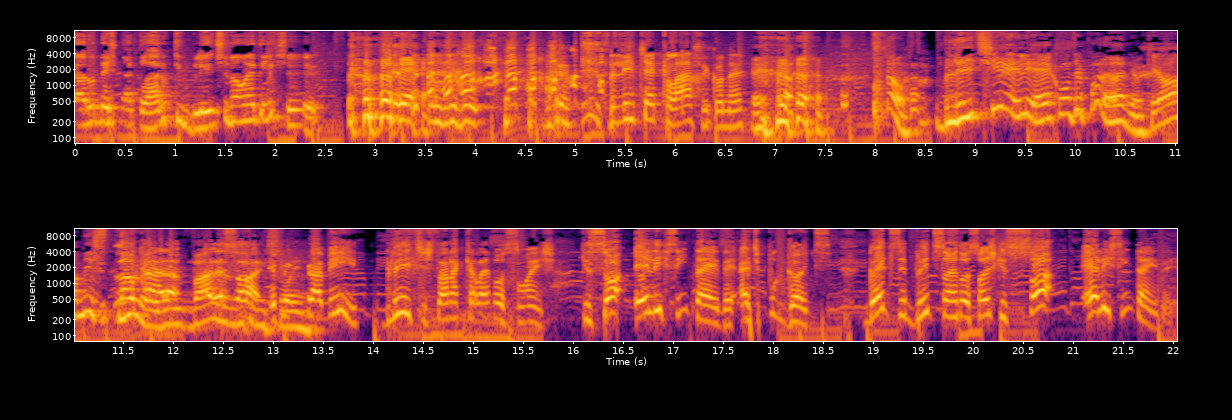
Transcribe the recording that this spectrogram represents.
quero deixar claro que Bleach não é clichê. Bleach é clássico, né? Não, Bleach, ele é contemporâneo, que é uma mistura Não, cara, de olha várias só, eu, pra mim, Blitz está naquelas noções que só eles se entendem. É tipo Gantz. Gantz e Blitz são as noções que só eles se entendem.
